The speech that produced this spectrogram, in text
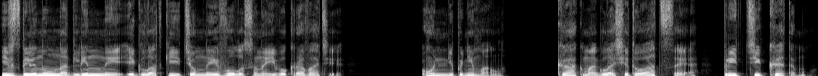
и взглянул на длинные и гладкие темные волосы на его кровати. Он не понимал, как могла ситуация прийти к этому.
